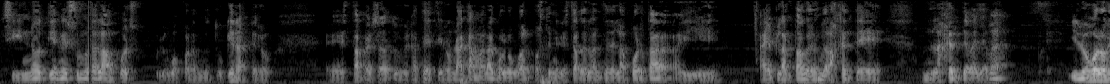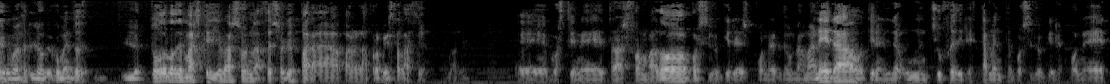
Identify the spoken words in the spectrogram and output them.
Si no tienes uno de lado, pues lo puedes poner donde tú quieras, pero eh, está pensado, tú fíjate, tiene una cámara, con lo cual pues tiene que estar delante de la puerta, ahí, ahí plantado, que es donde la gente, donde la gente va a llamar. Y luego lo que, lo que comento, es, todo lo demás que lleva son accesorios para, para la propia instalación, ¿vale? Eh, pues tiene transformador, por si lo quieres poner de una manera, o tiene un enchufe directamente por si lo quieres poner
